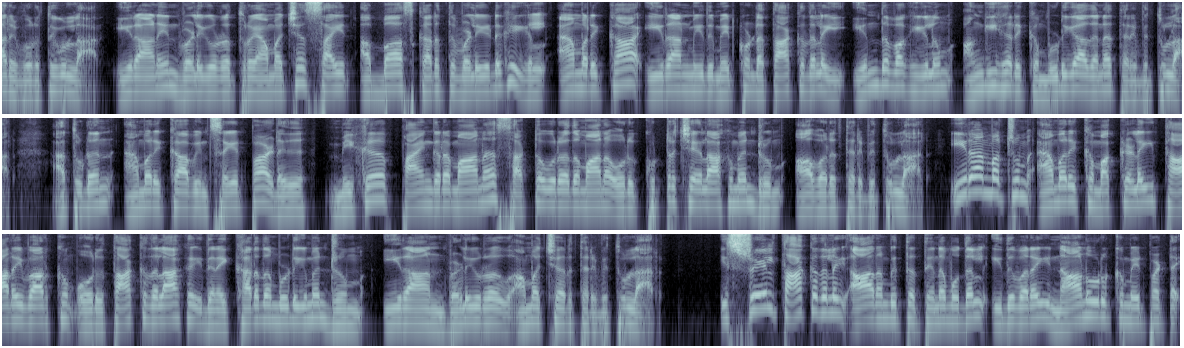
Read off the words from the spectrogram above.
அறிவுறுத்தியுள்ளார். ஈரானின் வெளியுறவுத்துறை அமைச்சர் சயித் அப்பாஸ் கருத்து வெளியிடுகையில் அமெரிக்கா ஈரான் மீது மேற்கொண்ட தாக்குதலை எந்த வகையிலும் அங்கீகரிக்க முடியாதென தெரிவித்துள்ளார். அத்துடன் அமெரிக்காவின் செயற்பாடு மிக பயங்கரமான சட்டவிரோதமான ஒரு குற்றச்செயலாகும் என்றும் அவர் தெரிவித்துள்ளார். ஈரான் மற்றும் அமெரிக்க மக்களை தாரை வார்க்கும் ஒரு தாக்குதலாக இதனை கருத முடியும் என்றும் ஈரான் வெளியுறவு அமைச்சர் தெரிவித்துள்ளார். இஸ்ரேல் தாக்குதலை ஆரம்பித்த தினம் முதல் இதுவரை நானூறுக்கும் மேற்பட்ட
